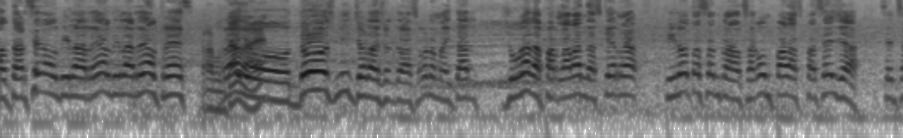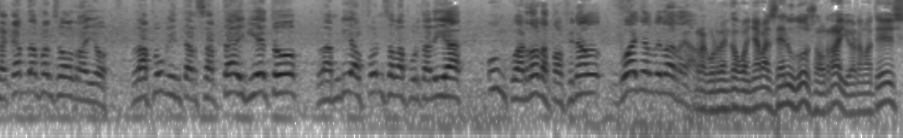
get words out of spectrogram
el tercer del Villarreal, Villarreal 3, Remuntada, Rayo 2, mitja hora de joc de la segona meitat, jugada per la banda esquerra, pilota central, segon pal, es passeja sense cap defensor del Rayo. La puc interceptar i Vieto l'envia al fons de la porteria. Un quart d'hora pel final, guanya el Villarreal. Recordem que guanyava 0-2 el Rayo. Ara mateix,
